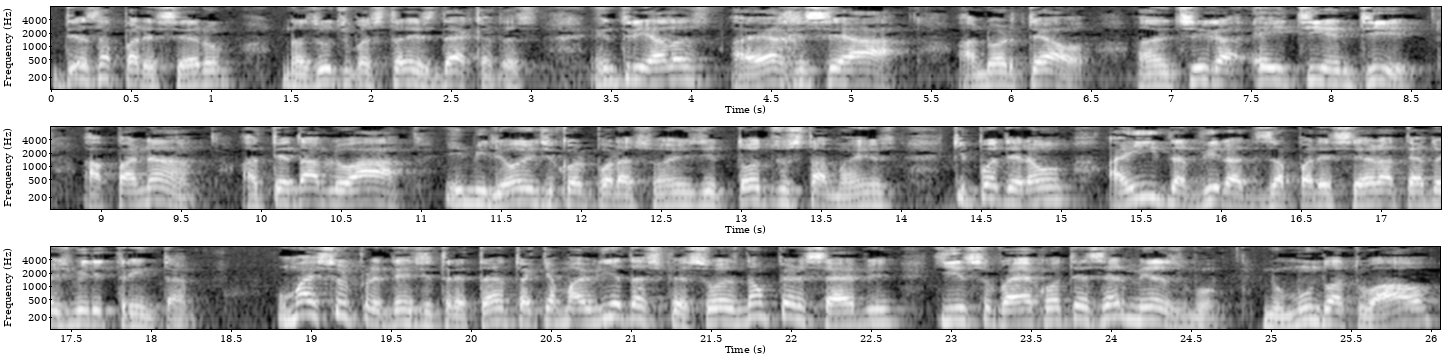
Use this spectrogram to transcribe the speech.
desapareceram nas últimas três décadas, entre elas a RCA, a Nortel, a antiga AT&T, a Panam, a TWA e milhões de corporações de todos os tamanhos que poderão ainda vir a desaparecer até 2030. O mais surpreendente, entretanto, é que a maioria das pessoas não percebe que isso vai acontecer mesmo. No mundo atual,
